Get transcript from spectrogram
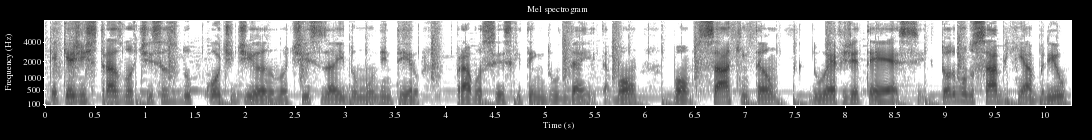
que aqui a gente traz notícias do cotidiano, notícias aí do mundo inteiro para vocês que têm dúvida aí, tá bom? Bom, saque então do FGTS. Todo mundo sabe que em abril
